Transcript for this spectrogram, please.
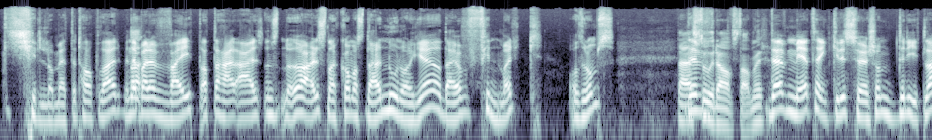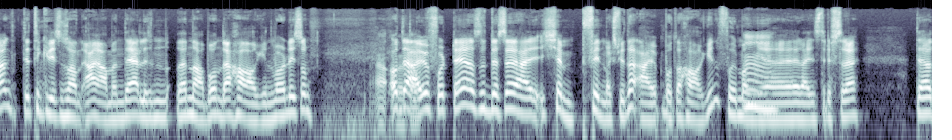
kilometertall på det her, men jeg bare veit at det her er Nå er det snakk om altså Det er Nord-Norge, og det er jo Finnmark og Troms. Det er Det- store avstander. Det er Vi tenker i sør som dritlangt. Det tenker liksom sånn Ja ja, men det er liksom Det er naboen, det er hagen vår, liksom. Ja, Og det er jo fort det. Altså, disse her kjempe Finnmarksvidda er jo på en måte hagen for mange Mm. reinsdriftere. Det er jo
